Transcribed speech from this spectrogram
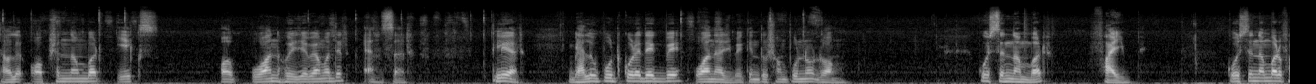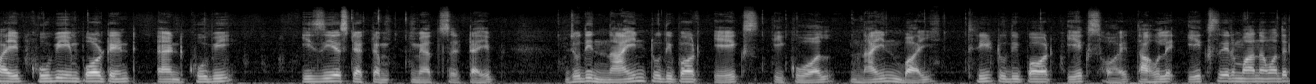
তাহলে অপশান নাম্বার এক্স ওয়ান হয়ে যাবে আমাদের অ্যান্সার ক্লিয়ার ভ্যালু পুট করে দেখবে ওয়ান আসবে, কিন্তু সম্পূর্ণ wrong question number five question number five খুবই ইম্পর্টেন্ট অ্যান্ড খুবই ইজিয়েস্ট একটা ম্যাথসের টাইপ যদি nine to the power x equal nine by three to the power x হয়, তাহলে এক্সের মান আমাদের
